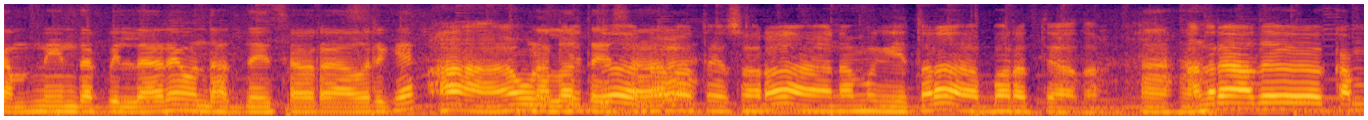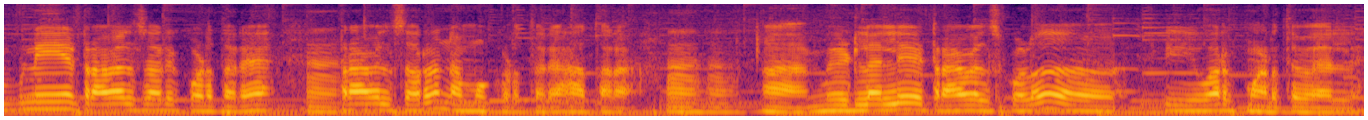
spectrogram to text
ಕಂಪ್ನಿಯಿಂದ ಬಿಲ್ ಆದ್ರೆ ಒಂದು ಹದಿನೈದು ಸಾವಿರ ಅವರಿಗೆ. ನಲವತ್ತೈದು ಸಾವಿರ. ನಮಗೆ ಈ ತರ ಬರುತ್ತೆ ಅದು. ಅಂದ್ರೆ ಅದು ಕಂಪ್ನಿ ಟ್ರಾವೆಲ್ಸ್ ಅವ್ರಿಗೆ ಕೊಡ್ತಾರೆ. ಟ್ರಾವೆಲ್ಸ್ ಅವರು ನಮಗ್ ಕೊಡ್ತಾರೆ ಆ ತರ. ಹಾ ಅಲ್ಲಿ ಟ್ರಾವೆಲ್ಸ್ಗಳು ಈ ವರ್ಕ್ ಮಾಡ್ತೇವೆ ಅಲ್ಲಿ.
